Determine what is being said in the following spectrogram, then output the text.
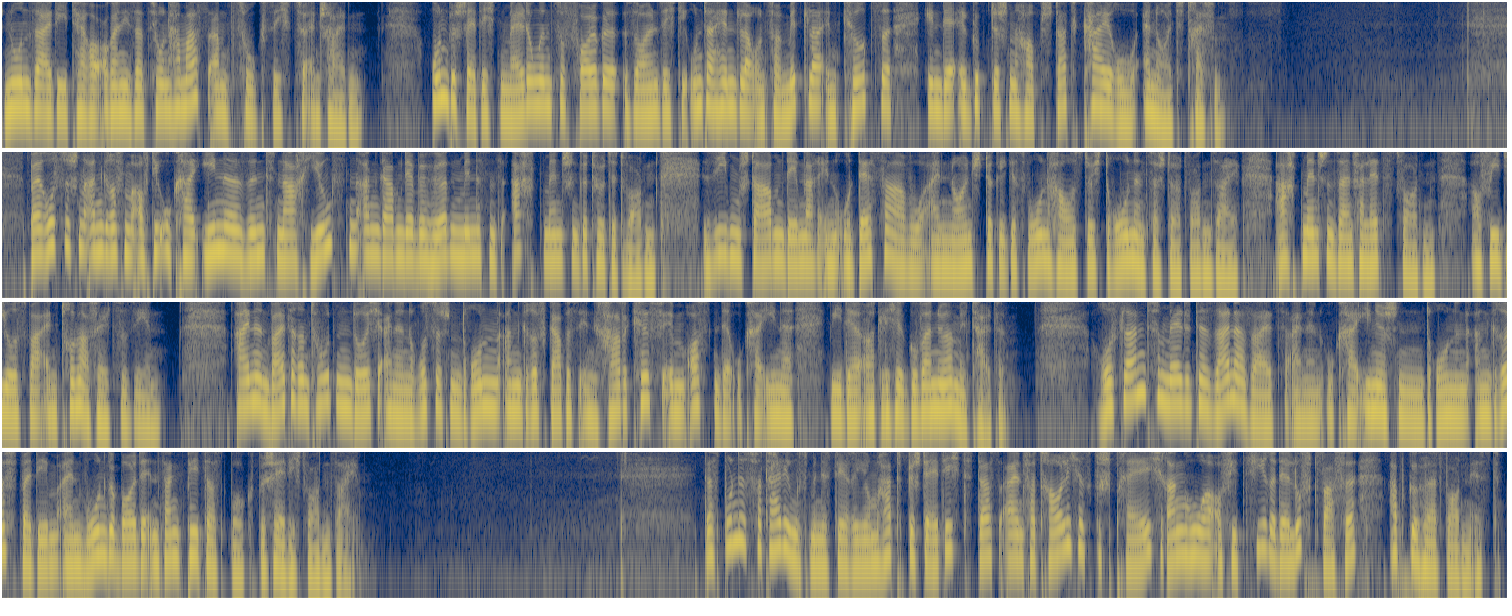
Nun sei die Terrororganisation Hamas am Zug, sich zu entscheiden. Unbestätigten Meldungen zufolge sollen sich die Unterhändler und Vermittler in Kürze in der ägyptischen Hauptstadt Kairo erneut treffen. Bei russischen Angriffen auf die Ukraine sind nach jüngsten Angaben der Behörden mindestens acht Menschen getötet worden. Sieben starben demnach in Odessa, wo ein neunstöckiges Wohnhaus durch Drohnen zerstört worden sei. Acht Menschen seien verletzt worden. Auf Videos war ein Trümmerfeld zu sehen. Einen weiteren Toten durch einen russischen Drohnenangriff gab es in Kharkiv im Osten der Ukraine, wie der örtliche Gouverneur mitteilte. Russland meldete seinerseits einen ukrainischen Drohnenangriff, bei dem ein Wohngebäude in St. Petersburg beschädigt worden sei. Das Bundesverteidigungsministerium hat bestätigt, dass ein vertrauliches Gespräch ranghoher Offiziere der Luftwaffe abgehört worden ist.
